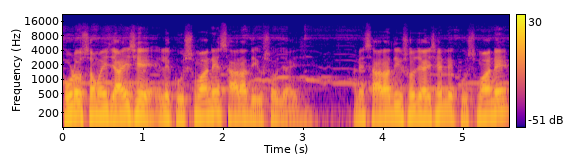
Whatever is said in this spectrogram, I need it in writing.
થોડો સમય જાય છે એટલે ઘુષ્માને સારા દિવસો જાય છે. અને સારા દિવસો જાય છે એટલે ઘુષ્માને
